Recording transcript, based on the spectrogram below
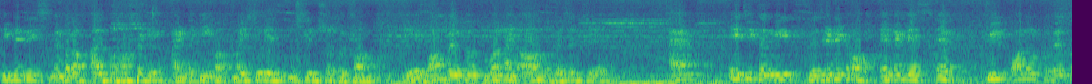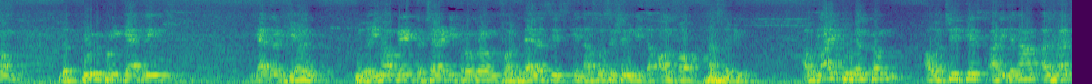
dignitaries, member of Alpha Hospital and the team of Mysorean Muslim Social Forum, a warm welcome to one and all the present here. I am A.G. Tanveer, President of MMSF, feel honored to welcome the beautiful gathering gathered here to inaugurate the charity program for dialysis in association with the Alpha Hospital. I would like to welcome our chief guest Ali Janab Alhaj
